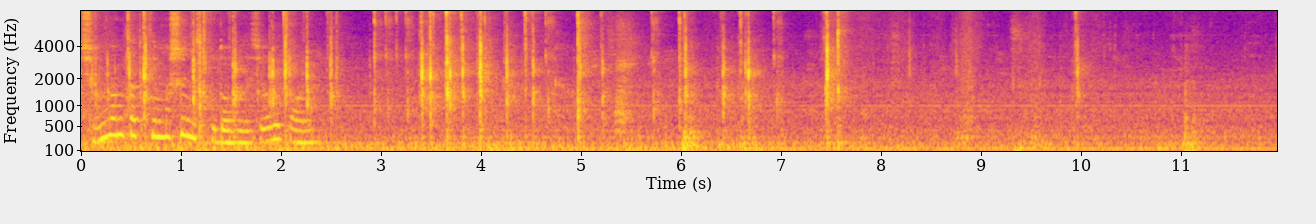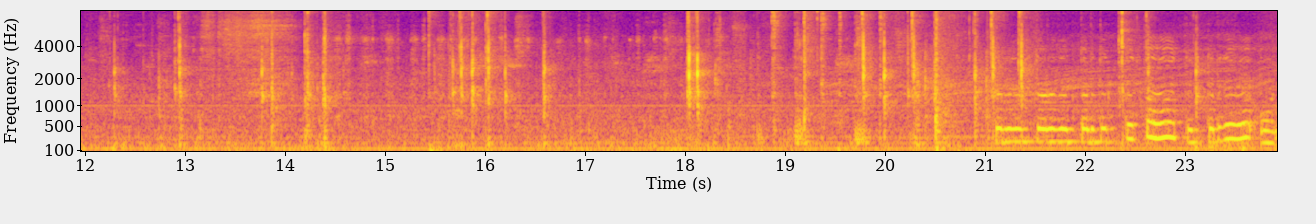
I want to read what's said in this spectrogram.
чим вам так ті машини сподобались? Я випала. Ой-ой-ой.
